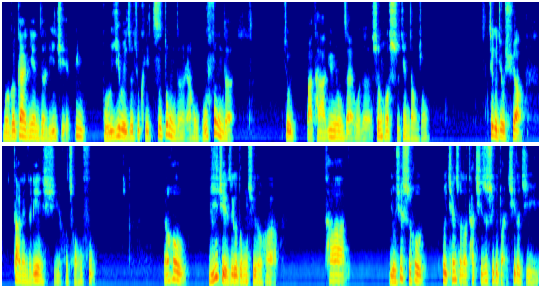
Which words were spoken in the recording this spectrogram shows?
某个概念的理解，并不意味着就可以自动的，然后无缝的。就把它运用在我的生活实践当中，这个就需要大量的练习和重复。然后理解这个东西的话，它有些时候会牵扯到它其实是一个短期的记忆。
